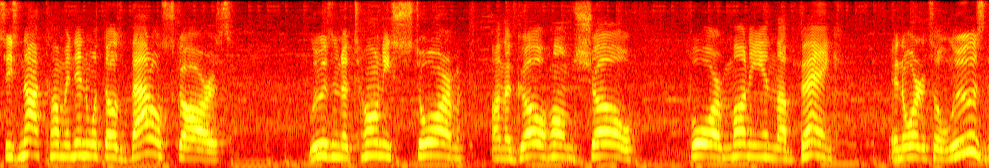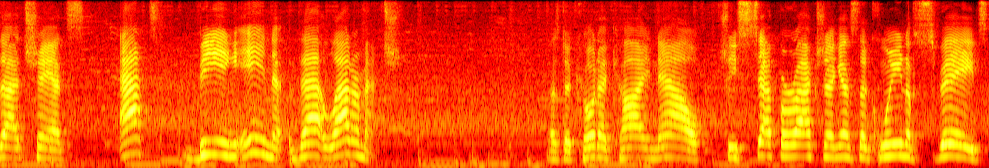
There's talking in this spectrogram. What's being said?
She's not coming in with those battle scars. Losing to Toni Storm on the go-home show for Money in the Bank in order to lose that chance at being in that ladder match. As Dakota Kai now, she's set for action against the Queen of Spades.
